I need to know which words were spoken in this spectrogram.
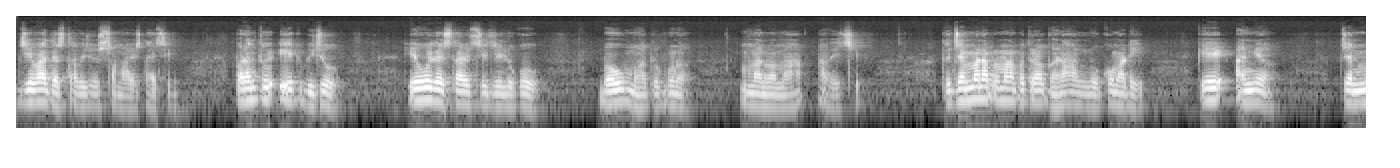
જેવા દસ્તાવેજો સમાવેશ થાય છે. પરંતુ એક બીજો એવો દસ્તાવેજ છે જે લોકો બહુ મહત્ત્વપૂર્ણ માનવામાં આવે છે. તો જન્મના પ્રમાણપત્ર ઘણા લોકો માટે કે અન્ય જન્મ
